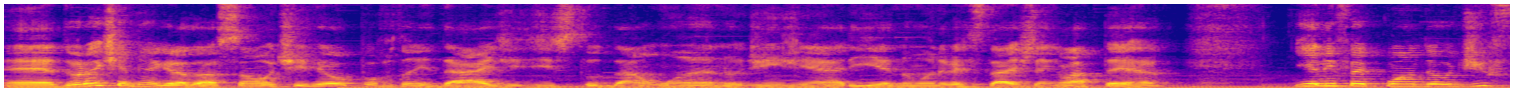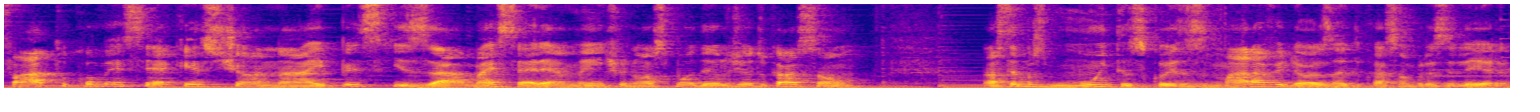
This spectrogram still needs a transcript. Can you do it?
É, durante a minha graduação, eu tive a oportunidade de estudar um ano de engenharia numa universidade da Inglaterra. E ali foi quando eu de fato comecei a questionar e pesquisar mais seriamente o nosso modelo de educação. Nós temos muitas coisas maravilhosas na educação brasileira,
